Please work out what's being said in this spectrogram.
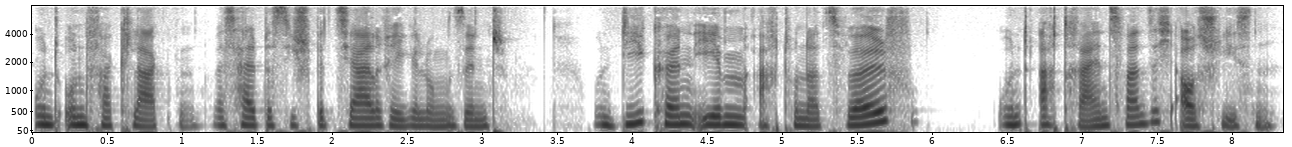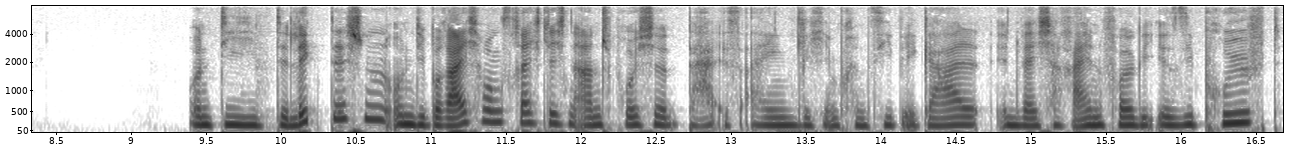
und Unverklagten, weshalb das die Spezialregelungen sind. Und die können eben 812 und 823 ausschließen. Und die deliktischen und die bereicherungsrechtlichen Ansprüche, da ist eigentlich im Prinzip egal, in welcher Reihenfolge ihr sie prüft.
